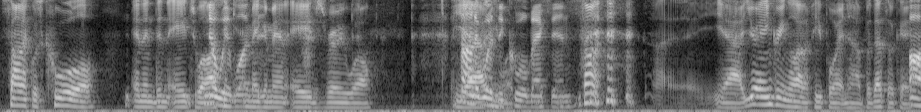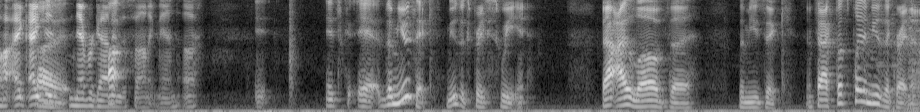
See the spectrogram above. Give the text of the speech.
Sonic was cool and then didn't age well. No, I it think wasn't. Mega Man aged very well. Sonic Yeah, wasn't was. cool back then. Son- Yeah, you're angering a lot of people right now, but that's okay. Oh, I, I just Uh, never got uh, into Sonic, man. Uh, It's yeah, the music. Music's pretty sweet. That I love the the music. In fact, let's play the music right now.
